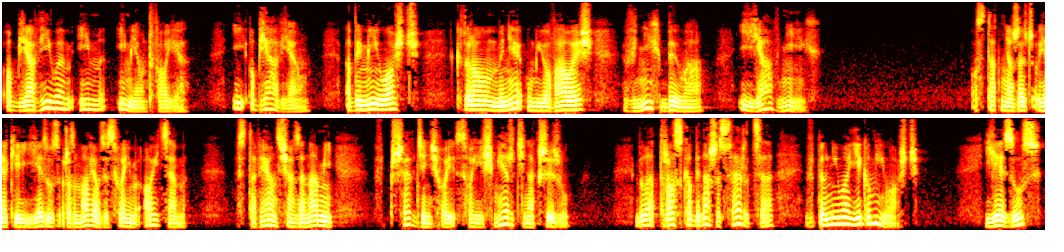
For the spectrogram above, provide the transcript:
Objawiłem im imię Twoje i objawię, aby miłość, którą mnie umiłowałeś, w nich była i ja w nich. Ostatnia rzecz, o jakiej Jezus rozmawiał ze swoim Ojcem, wstawiając się za nami w przeddzień swojej, swojej śmierci na krzyżu, była troska, by nasze serce wypełniła Jego miłość. Jezus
